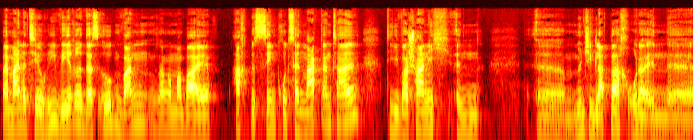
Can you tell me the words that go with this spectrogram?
Weil meine Theorie wäre, dass irgendwann, sagen wir mal bei acht bis zehn Prozent Marktanteil die wahrscheinlich in äh, München-Gladbach oder in äh,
